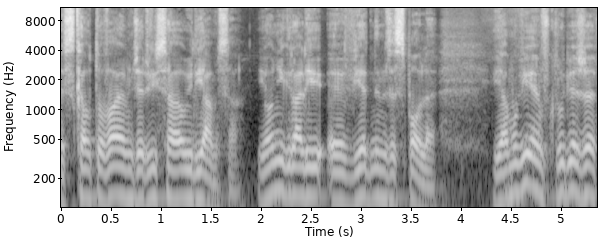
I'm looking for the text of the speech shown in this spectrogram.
y, skautowałem Jervisa Williamsa i oni grali y, w jednym zespole. Ja mówiłem w klubie, że,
